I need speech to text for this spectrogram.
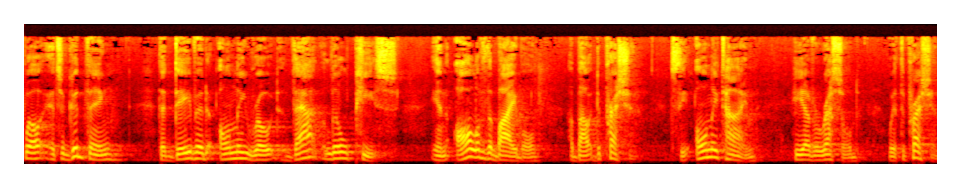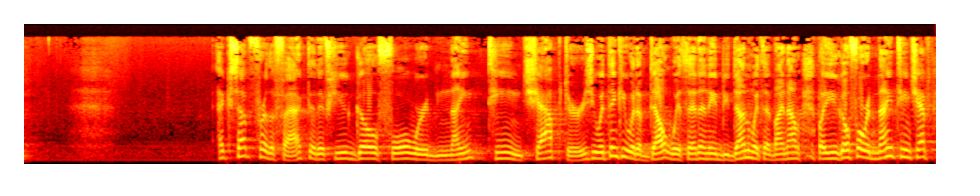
Well, it's a good thing that David only wrote that little piece in all of the Bible about depression. It's the only time he ever wrestled with depression except for the fact that if you go forward 19 chapters, you would think he would have dealt with it and he'd be done with it by now. But you go forward 19 chapters,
